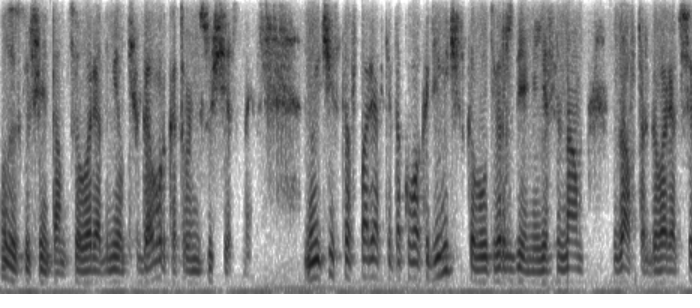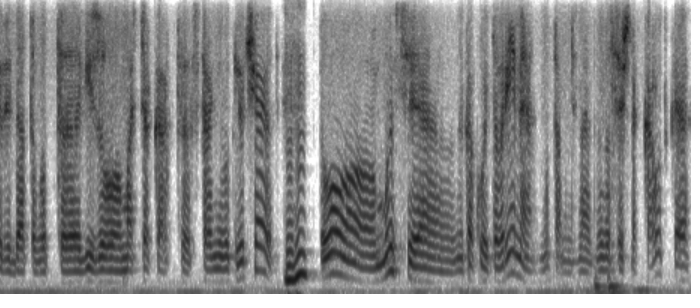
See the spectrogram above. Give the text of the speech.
ну, за исключением там целого ряда мелких оговорок, которые несущественны. Ну и чисто в порядке такого академического утверждения, если нам завтра говорят, все, ребята, вот э, визу MasterCard в стране выключают, угу. то мы все за какое-то время, ну там, не знаю, достаточно короткое,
